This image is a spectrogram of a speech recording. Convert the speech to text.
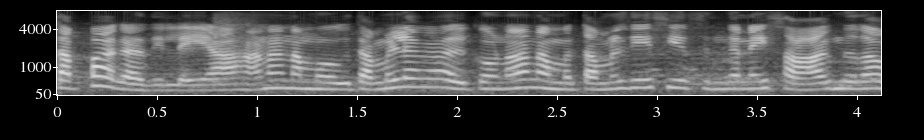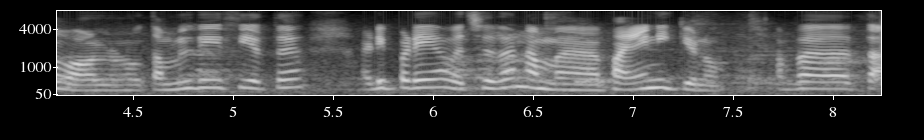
தப்பாகாது இல்லையா ஆனால் நம்ம ஒரு தமிழராக இருக்கோம்னா நம்ம தமிழ் தேசிய சிந்தனை சார்ந்து தான் வாழணும். தமிழ் தேசியத்தை அடிப்படையாக வச்சு தான் நம்ம பயணிக்கணும். அப்போ த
